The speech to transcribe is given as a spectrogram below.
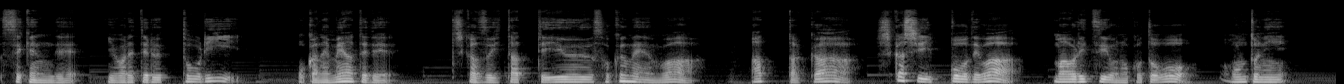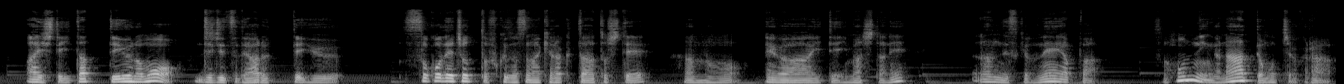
世間で言われてる通り、お金目当てで近づいたっていう側面はあったが、しかし一方では、マウリツィオのことを本当に愛していたっていうのも事実であるっていう、そこでちょっと複雑なキャラクターとして、あの、描いていましたね。なんですけどね、やっぱ、その本人がなーって思っちゃうから、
